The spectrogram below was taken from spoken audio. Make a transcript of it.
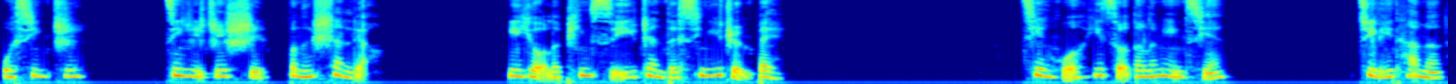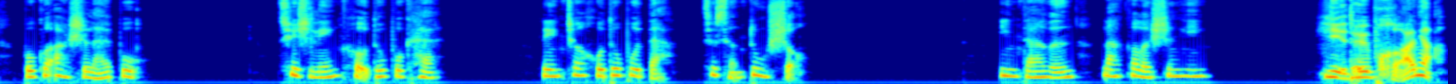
我心知今日之事不能善了，已有了拼死一战的心理准备。见我已走到了面前，距离他们不过二十来步，却是连口都不开，连招呼都不打，就想动手。殷达文拉高了声音：“一堆婆娘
